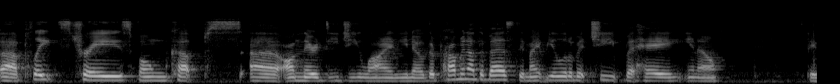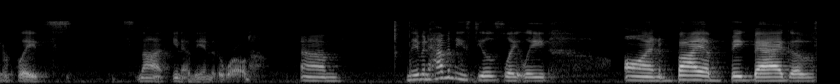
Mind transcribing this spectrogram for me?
uh, plates, trays, foam cups uh, on their DG line. You know, they're probably not the best. They might be a little bit cheap, but hey, you know, it's paper plates It's not, you know, the end of the world. Um, they've been having these deals lately on buy a big bag of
